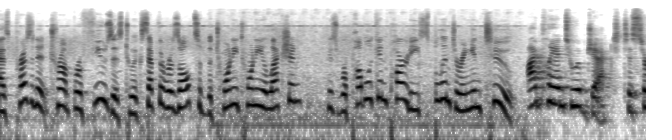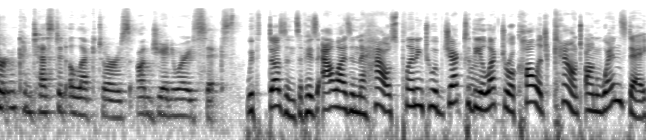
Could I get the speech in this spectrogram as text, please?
As President Trump refuses to accept the results of the 2020 election, his Republican Party splintering in two. I plan to object to certain contested electors on January 6th. With dozens of his allies in the House planning to object to the Electoral College count on Wednesday,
